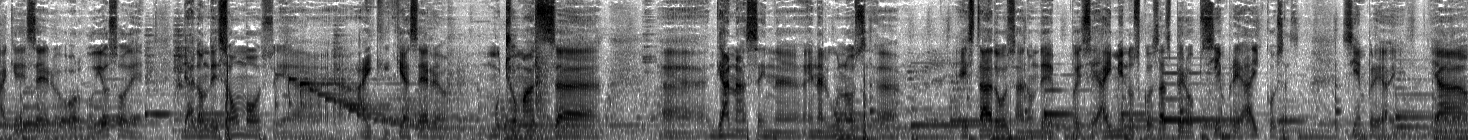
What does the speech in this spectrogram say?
Hay que ser orgulloso de, de a dónde somos eh, hay que, hacer mucho más eh, eh, ganas en, en algunos estados a donde pues hay menos cosas pero siempre hay cosas siempre hay ya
